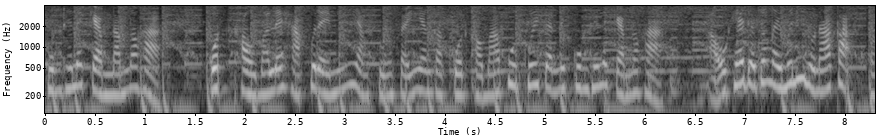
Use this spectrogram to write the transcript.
กลุ่ม Telegram น้ำเนาะค่ะ กดเข้ามาเลยหากผู้ใดมีอย่างสงสัยอย่างก็กดเข้ามาพูดคุยกันในกลุ่ม Telegram เนาะค่ะเอาโอเคเดี๋ยวจังไหนมื้อนี้หนูนะกะขอ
